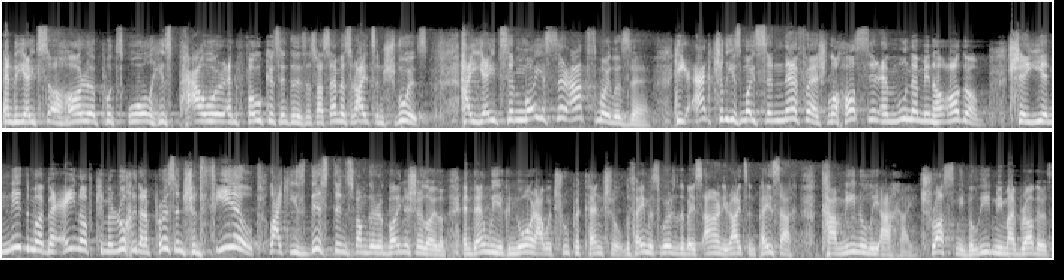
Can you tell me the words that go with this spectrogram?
And the Yetzirah puts all his power and focus into this. As Sfas Emes writes in Shavuos, He actually is Moiser Nefesh, Lohosir Emuna Min Ha'adam, Sheyinidma Be'enov Kimeruchi, that a person should feel like he's distanced from the Rabbeinu Shalom. And then we ignore our true potential. The famous words of the Beis Aaron, he writes in Pesach, Taminu li achai. Trust me, believe me, my brothers.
